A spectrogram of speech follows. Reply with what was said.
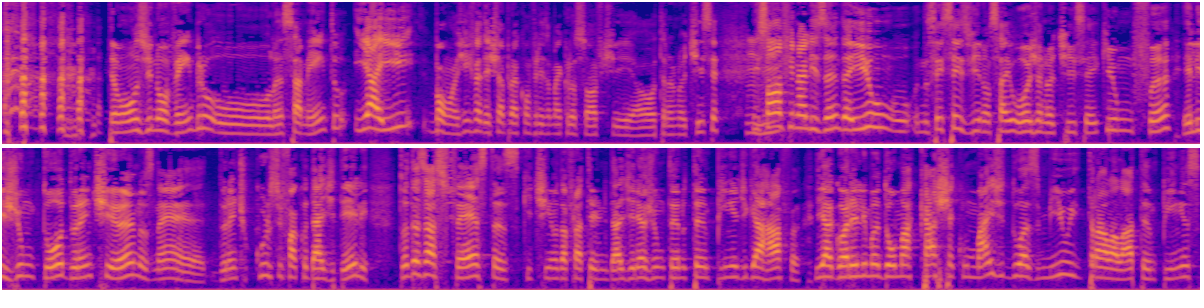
Então, 11 de novembro, o lançamento. E aí, bom, a gente vai deixar pra conferência da Microsoft a outra notícia. E só finalizando aí, um- não sei se vocês viram, saiu hoje a notícia aí que um fã, ele juntou durante anos, né, durante o curso de faculdade dele, todas as festas que tinham da fraternidade, ele ia juntando tampinha de garrafa. E agora ele mandou uma caixa com mais de duas mil e tralalá tampinhas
